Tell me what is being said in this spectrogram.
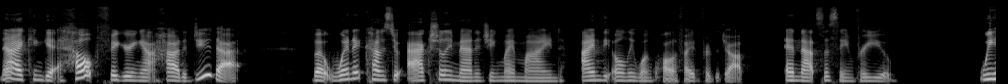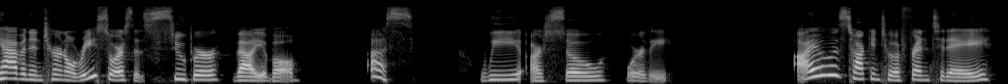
Now I can get help figuring out how to do that, but when it comes to actually managing my mind, I'm the only one qualified for the job. And that's the same for you. We have an internal resource that's super valuable us. We are so worthy. I was talking to a friend today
